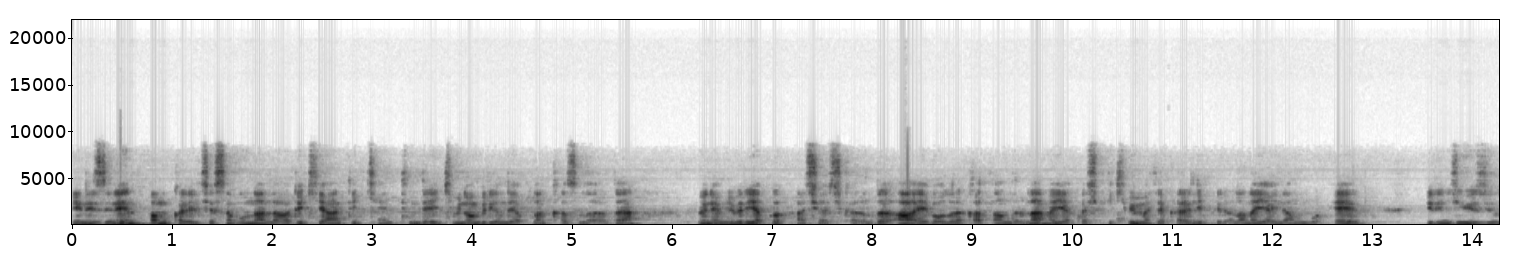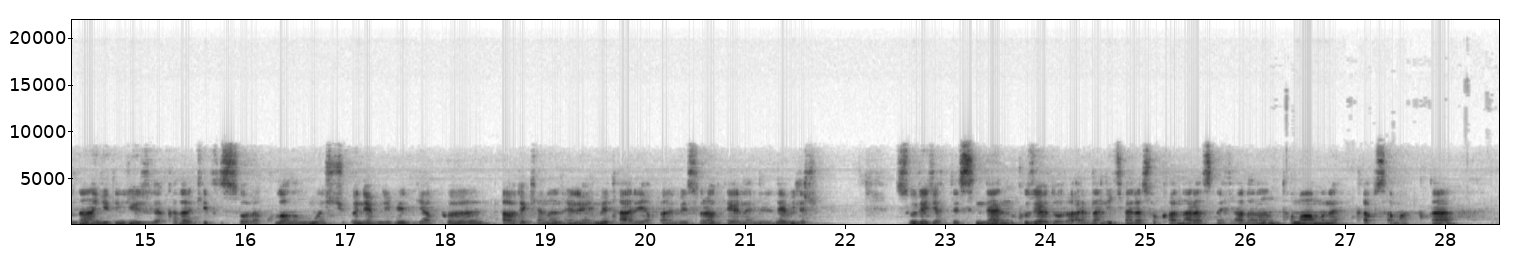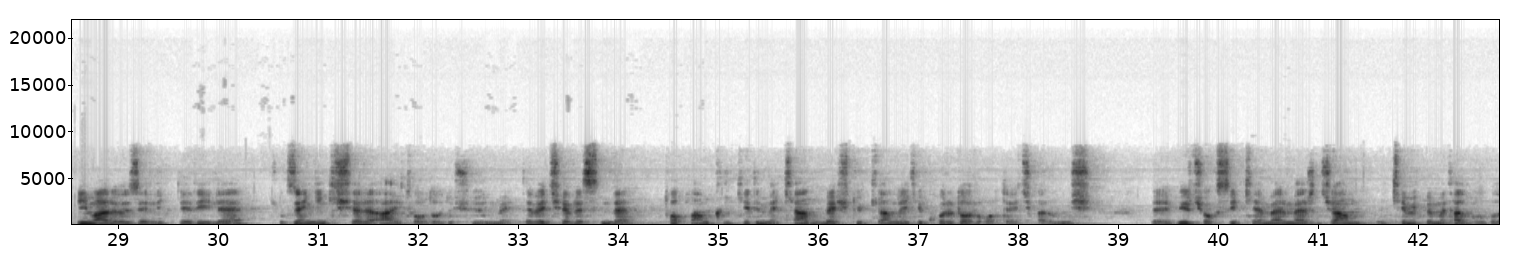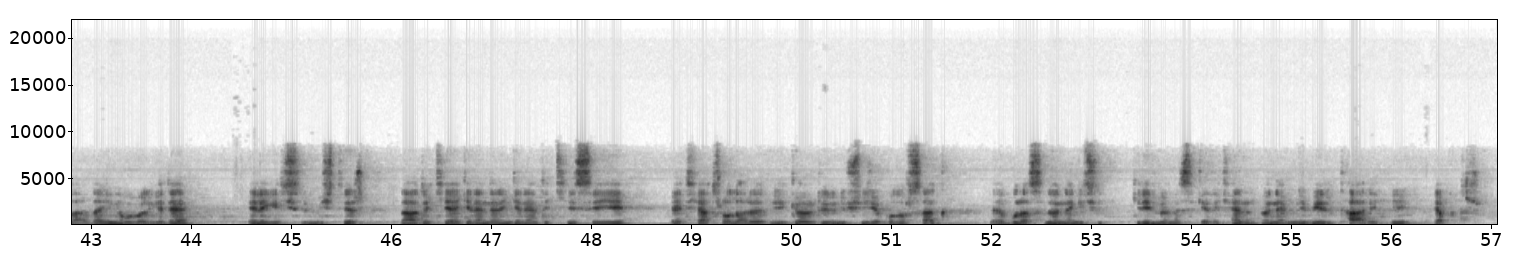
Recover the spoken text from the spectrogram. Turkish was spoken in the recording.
Denizli'nin Pamukkale ilçesinde bulunan Laodikya Antik Kenti'nde 2011 yılında yapılan kazılarda önemli bir yapı açığa çıkarıldı. A evi olarak adlandırılan ve yaklaşık 2000 metrekarelik bir alana yayılan bu ev 1. yüzyıldan 7. yüzyıla kadar kesintisiz olarak kullanılmış önemli bir yapı. Laodikya'nın en önemli tarihi yapılarından birisi olarak değerlendirilebilir. Suriye Caddesi'nden kuzeye doğru ayrılan iki ara sokağın arasındaki alanın tamamını kapsamakta. Mimari özellikleriyle çok zengin kişilere ait olduğu düşünülmekte ve çevresinde toplam 47 mekan, 5 dükkan ve 2 koridor ortaya çıkarılmış. Ee, Birçok sikke, mermer, cam, kemik ve metal bulgular da yine bu bölgede ele geçirilmiştir. Laodikya'ya gelenlerin genelde kiliseyi ve tiyatroları e, gördüğünü düşünecek olursak e, burası da önden geçip gidilmemesi gereken önemli bir tarihi yapıdır.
